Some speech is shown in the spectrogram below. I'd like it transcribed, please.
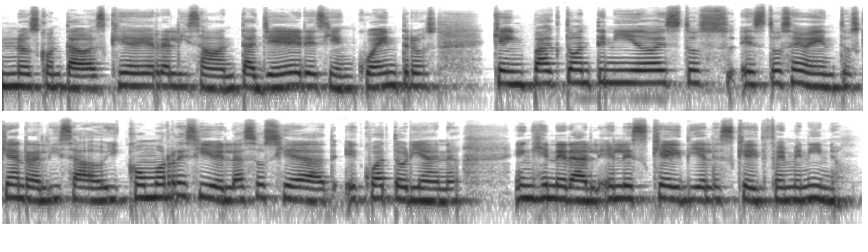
Nos contabas que realizaban talleres y encuentros. ¿Qué impacto han tenido estos, estos eventos que han realizado y cómo recibe la sociedad ecuatoriana en general el skate y el skate femenino?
